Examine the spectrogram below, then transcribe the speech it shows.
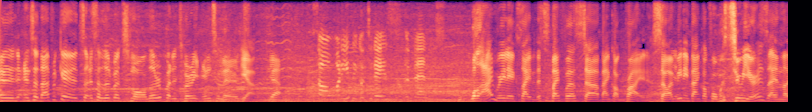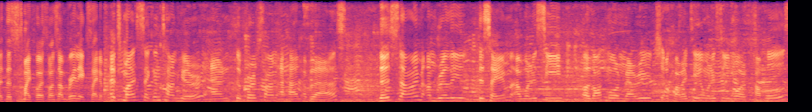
and in South Africa, it's, it's a little bit smaller, but it's very intimate. Yeah. Yeah. So, what do you think of today's event? Well, I'm really excited. This is my first uh, Bangkok Pride. So I've been in Bangkok for almost two years, and uh, this is my first one. So I'm really excited. It's my second time here, and the first time I had a blast. This time I'm really the same. I want to see a lot more marriage equality. I want to see more couples,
